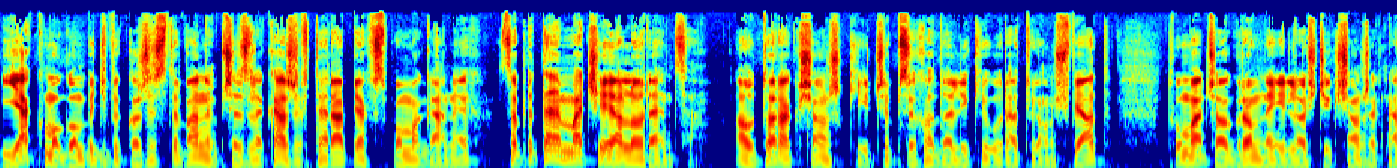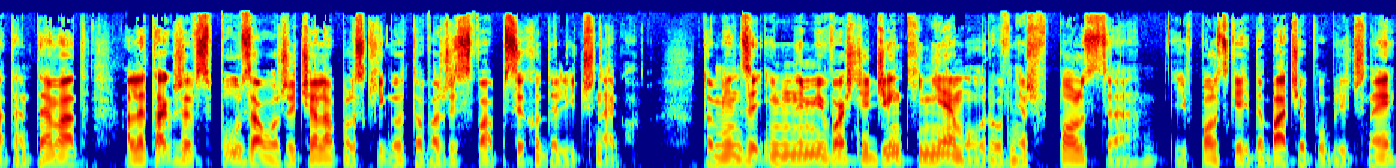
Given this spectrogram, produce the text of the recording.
I jak mogą być wykorzystywane przez lekarzy w terapiach wspomaganych, zapytałem Macieja Lorenza, autora książki Czy psychodeliki uratują świat, tłumacza ogromnej ilości książek na ten temat, ale także współzałożyciela Polskiego Towarzystwa Psychodelicznego. To między innymi właśnie dzięki niemu również w Polsce i w polskiej debacie publicznej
